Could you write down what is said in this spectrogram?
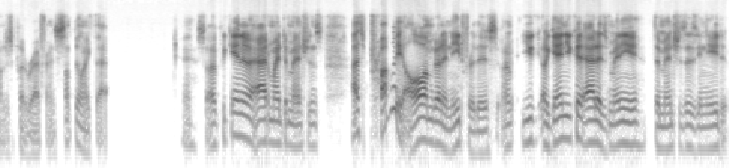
I'll just put a reference, something like that. Okay, so I begin to add my dimensions. That's probably all I'm going to need for this. Um, you Again, you could add as many dimensions as you need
